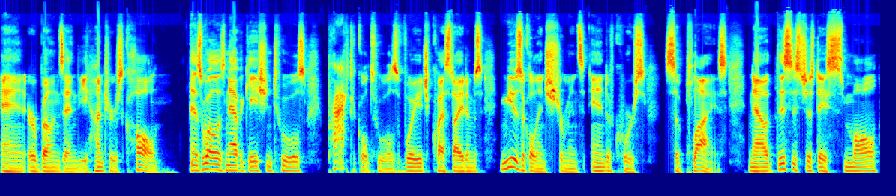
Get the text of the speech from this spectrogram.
and or Bones and the Hunter's Call as well as navigation tools, practical tools, voyage quest items, musical instruments, and of course, supplies. Now, this is just a small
